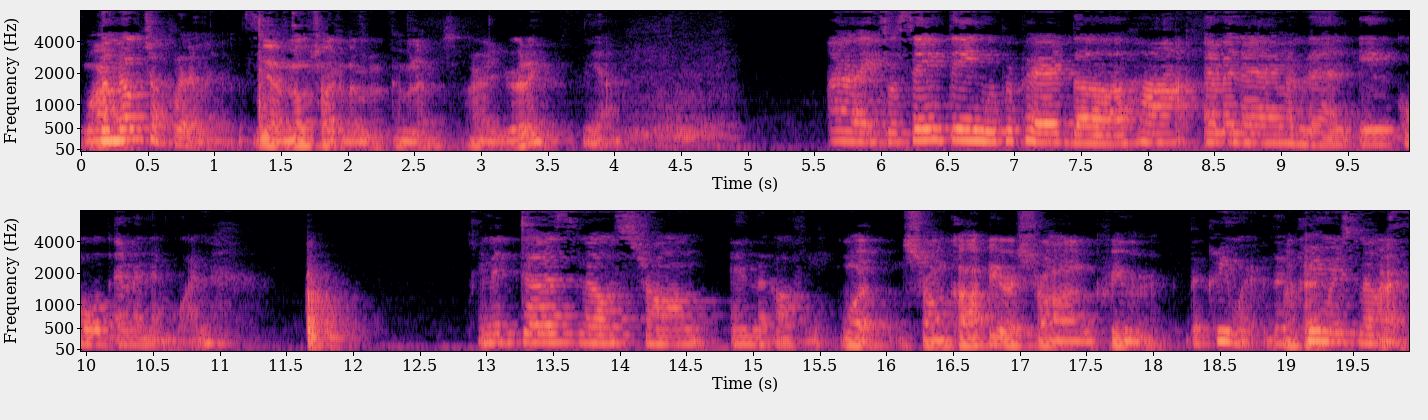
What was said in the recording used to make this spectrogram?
Wow. The milk chocolate M&Ms. Yeah, milk chocolate M- M&Ms. All right, you ready? Yeah. All right, so same thing. We prepared the hot M&M and then a cold M&M one. And it does smell strong in the coffee. What? Strong coffee or strong creamer? The creamer, the Okay. creamer smells right,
